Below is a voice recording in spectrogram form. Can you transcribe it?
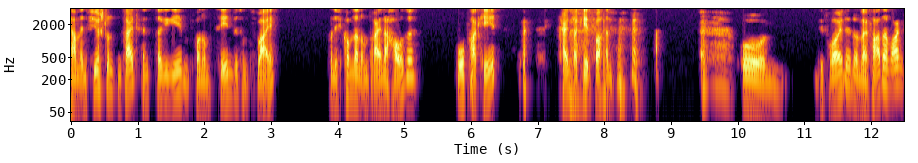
Haben in vier Stunden Zeitfenster gegeben, von um 10 bis um 2. Und ich komme dann um drei nach Hause. Wo Paket? Kein Paket vorhanden. Und die Freundin und mein Vater waren,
